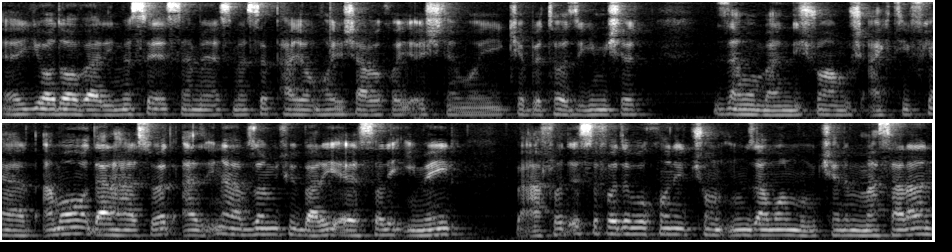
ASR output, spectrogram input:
یادآوری مثل SMS مثل پیام های شبکه های اجتماعی که به تازگی میشه زمان بندیش رو هم روش active کرد. اما در هر صورت از این ابزار می‌تونید برای ارسال ایمیل به افراد استفاده بکنید چون اون زمان ممکنه مثلا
